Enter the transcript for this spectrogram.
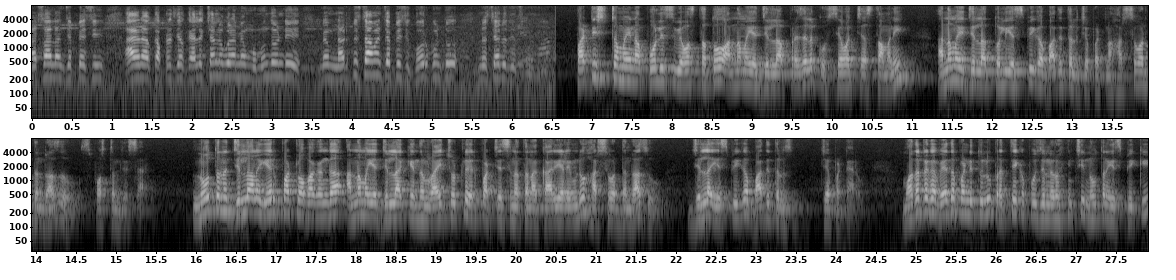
నడచాలని చెప్పేసి ఆయన యొక్క ప్రతి ఒక్క ఎలక్షన్లు కూడా మేము ముందుండి మేము నడిపిస్తామని చెప్పేసి కోరుకుంటూ మేము సెలవు తీసుకుంటున్నాం. పటిష్టమైన పోలీసు వ్యవస్థతో అన్నమయ్య జిల్లా ప్రజలకు సేవ చేస్తామని అన్నమయ్య జిల్లా తొలి ఎస్పీగా బాధ్యతలు చేపట్టిన హర్షవర్ధన్ రాజు స్పష్టం చేశారు. నూతన జిల్లాల ఏర్పాట్లో భాగంగా అన్నమయ్య జిల్లా కేంద్రం రాయచోట్లు ఏర్పాటు చేసిన తన కార్యాలయంలో హర్షవర్ధన్ రాజు జిల్లా ఎస్పీగా బాధ్యతలు చేపట్టారు. మొదటగా వేద పండితులు ప్రత్యేక పూజలు నిర్వహించి నూతన ఎస్పీకి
